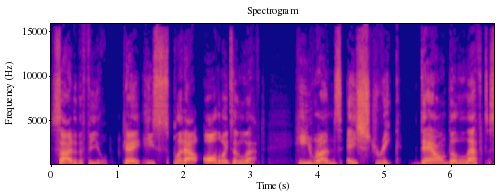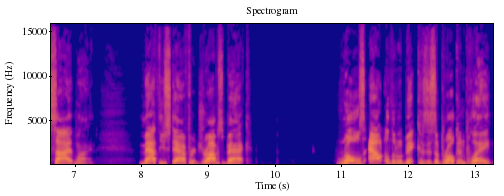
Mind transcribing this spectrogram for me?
side of the field. Okay, he's split out all the way to the left. He runs a streak down the left sideline. Matthew Stafford drops back, rolls out a little bit because it's a broken play,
